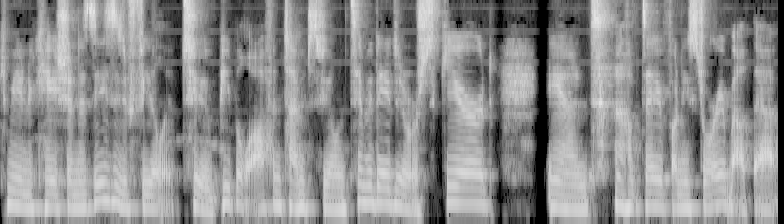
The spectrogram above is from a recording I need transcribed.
communication. It's easy to feel it too. People oftentimes feel intimidated or scared. And I'll tell you a funny story about that.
